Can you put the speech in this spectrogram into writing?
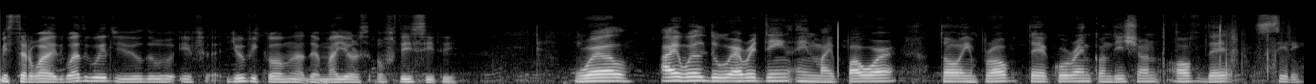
Mr. White, what will you do if you become the mayor of this city? Well, I will do everything in my power to improve the current condition of the city.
